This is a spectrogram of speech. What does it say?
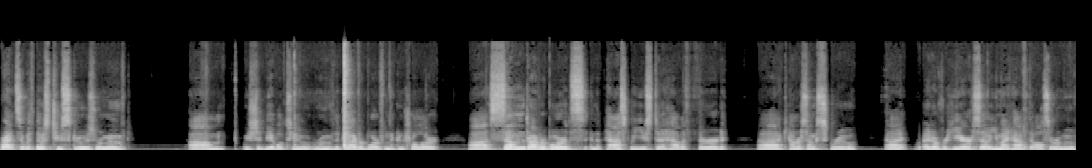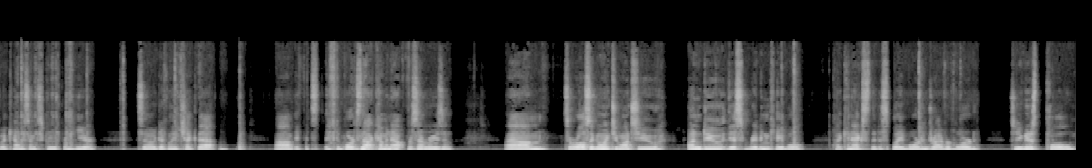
All right, so with those two screws removed, um, we should be able to remove the driver board from the controller. Uh, some driver boards in the past, we used to have a third uh, countersunk screw uh, right over here. So you might have to also remove a countersunk screw from here. So definitely check that um, if, it's, if the board's not coming out for some reason. Um, so we're also going to want to undo this ribbon cable that connects the display board and driver board. So you can just pull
